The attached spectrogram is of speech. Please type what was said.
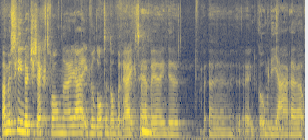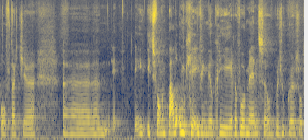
Maar misschien dat je zegt van, ja, ik wil dat en dat bereikt Mm. hebben in de, in de komende jaren. Of dat je eh, iets van een bepaalde omgeving wil creëren voor mensen of bezoekers. Of,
